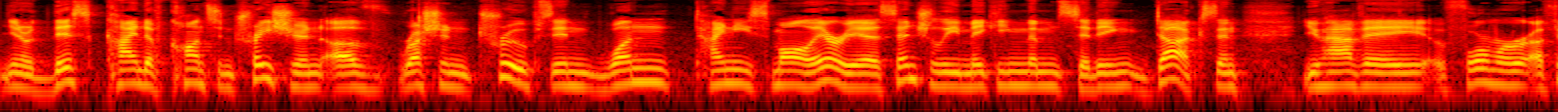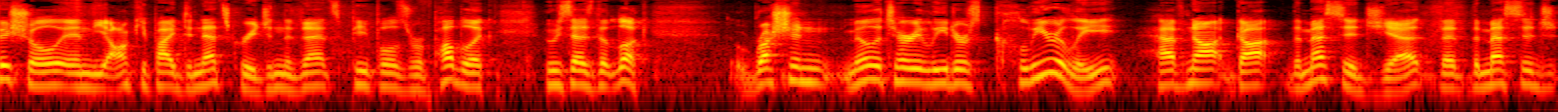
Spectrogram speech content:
you know, this kind of concentration of Russian troops in one tiny small area, essentially making them sitting ducks. And you have a former official in the occupied Donetsk region, the Donetsk People's Republic, who says that, look, Russian military leaders clearly have not got the message yet that the message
